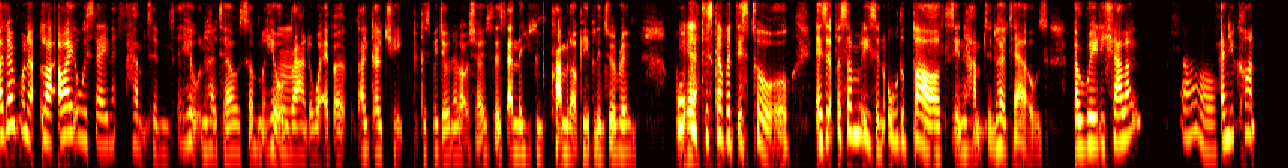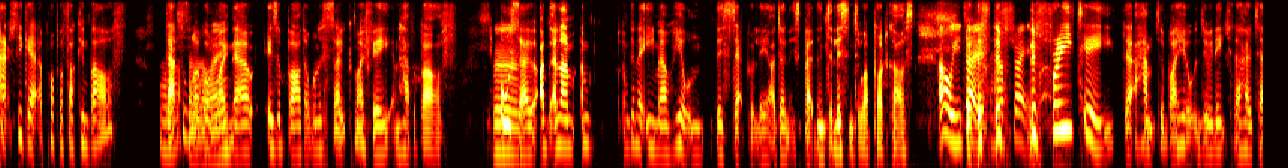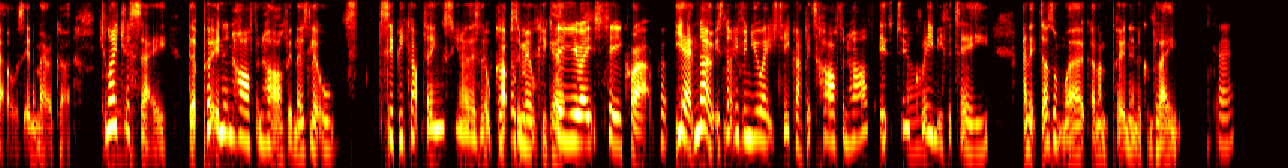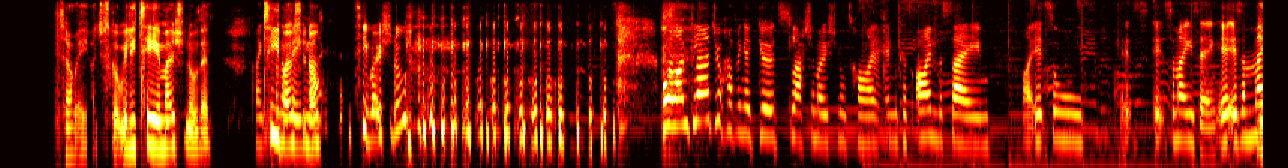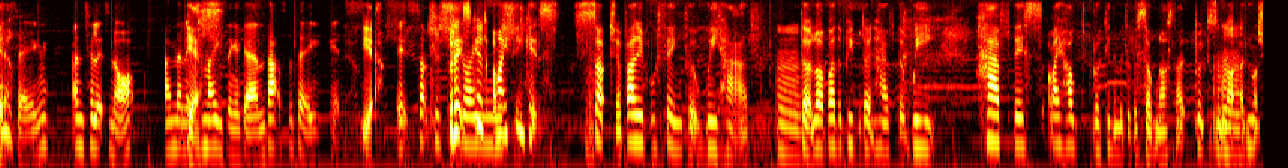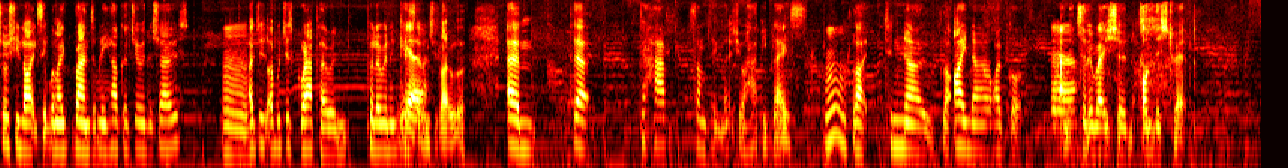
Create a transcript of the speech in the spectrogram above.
I don't want to like. I always stay in Hamptons, Hilton hotels, some Hilton Mm. brand or whatever. I go cheap because we're doing a lot of shows, and then you can cram a lot of people into a room. What Yeah. we've discovered this tour is that for some reason all the baths in Hampton hotels are really shallow, Oh, and you can't actually get a proper fucking bath. Oh, that's, all I want right now is a bath. I want to soak my feet and have a bath. Mm. Also, I'm, and I'm I'm I'm going to email Hilton this separately. I don't expect them to listen to our podcast. oh, you don't. the- strange. The free tea that Hampton by Hilton do in each of the hotels in America. Can I Mm. just say that putting in half and half in those little sippy cup things, you know, those little cups of milk you get. the. UHT crap. Yeah, no, it's not even UHT crap. It's half and half. It's too Oh. creamy for tea, and it doesn't work. And I'm putting in a complaint. Okay. Sorry, I just got really tea emotional then. Thanks Tea emotional. Tea emotional. Well, I'm glad you're having a good slash emotional time because I'm the same. It's all, it's it's amazing. It is amazing until it's not, and then it's Yes. amazing again. That's the thing. It's Yeah. it's such a Strange... But it's good. I think it's such a valuable thing that we have Mm. that a lot of other people don't have. That we have this. I hugged Brooke in the middle of a song last night. Brooke doesn't Mhm. like. I'm not sure she likes it when I randomly hug her during the shows. Mm. I just I would just grab her and pull her in and kiss Yeah. her, and she's like, "Ugh." um, that to have something that's your happy place, Mm. like to know, like I know I've got an Yeah. exhilaration on this trip.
